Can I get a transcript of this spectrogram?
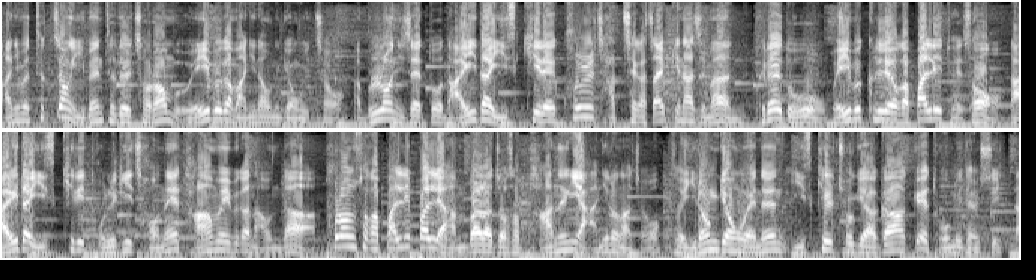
아니면 특정 이벤트들처럼 웨이브가 많이 나오는 경우 있죠. 아, 물론 이제 또 나이다 2스킬의 쿨 자체가 짧긴 하지만 그래도 웨이브 클리어가 빨리 돼서 나이다 2스킬이 돌기 전에 다음 웨이브가 나온다. 풀원소가 빨리빨리 안 발라져서 반응이 안 일어나죠. 그래서 이런 경우에는 2스킬 초기화가 꽤 도움이 될 수 있다.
